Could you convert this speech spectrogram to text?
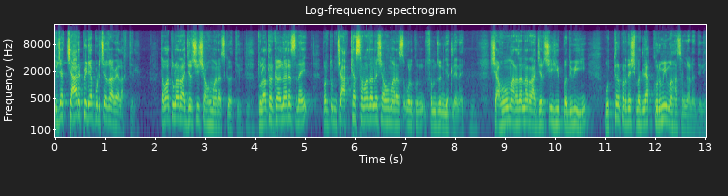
तुझ्या चार पिढ्या पुढच्या जाव्या लागतील. तेव्हा तुला राजर्षी शाहू महाराज कळतील. तुला तर कळणारच नाहीत पण तुमच्या अख्ख्या समाजानं शाहू महाराज ओळखून समजून घेतले नाहीत. शाहू महाराजांना राजर्षी ही पदवी उत्तर प्रदेशमधल्या कुर्मी महासंघानं दिली.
